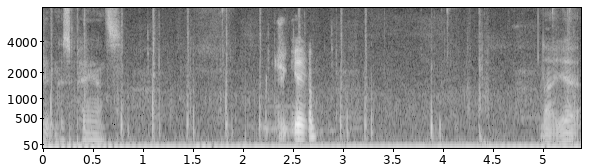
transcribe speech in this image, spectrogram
This dude's shitting his pants. Did you get him? Not yet.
